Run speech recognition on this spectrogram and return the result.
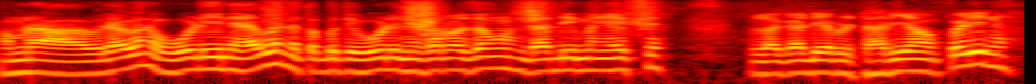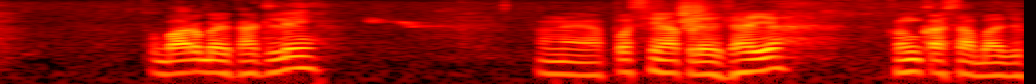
હમણાં આવે ને, હોળીને આવે ને, તો બધી હોળીને કરવા જવું દાદીમાં આવી છે એટલે ગાડી આપણે ઢારિયામાં પડીને તો બારોબાર ઘાટ લઈ અને પછી આપણે જઈએ કંકાસા બાજુ.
